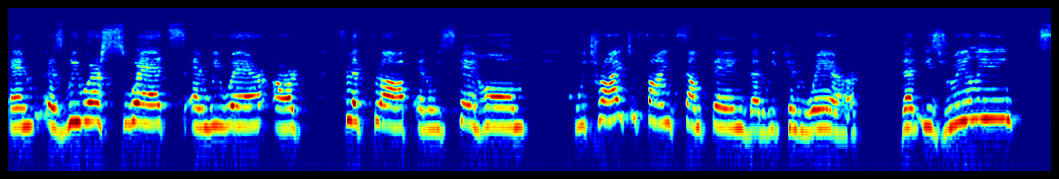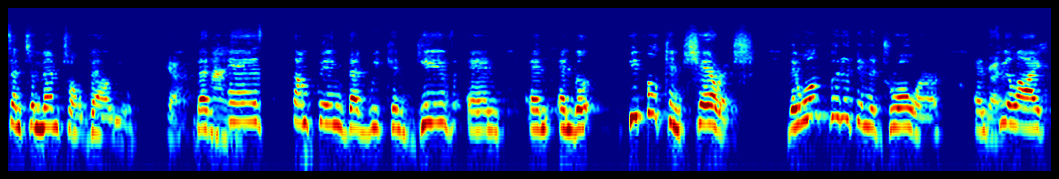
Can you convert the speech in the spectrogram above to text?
and as we wear sweats and we wear our flip flop and we stay home, we try to find something that we can wear that is really sentimental value, Yeah. that Right. has something that we can give and and and the people can cherish. They won't put it in a drawer and Right. feel like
